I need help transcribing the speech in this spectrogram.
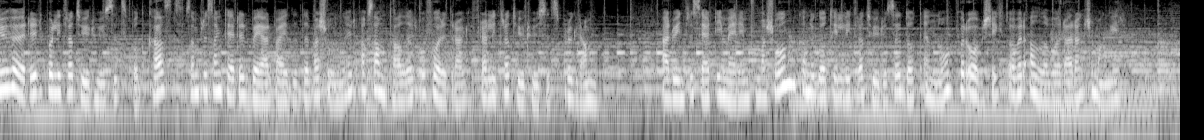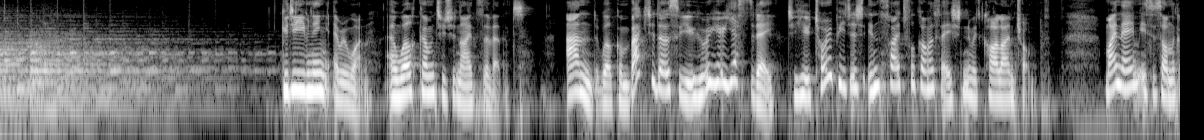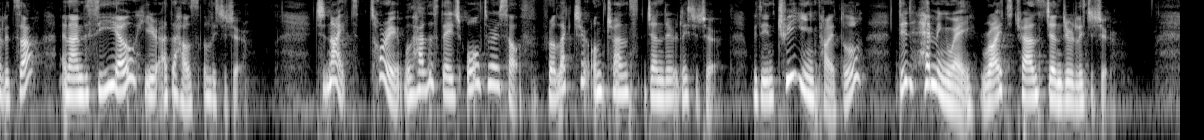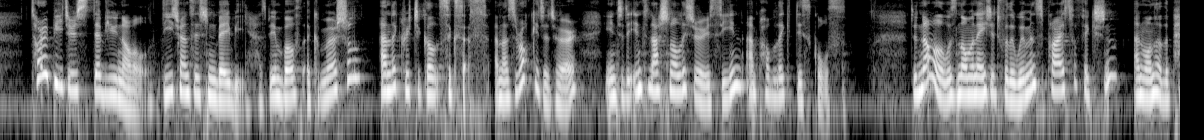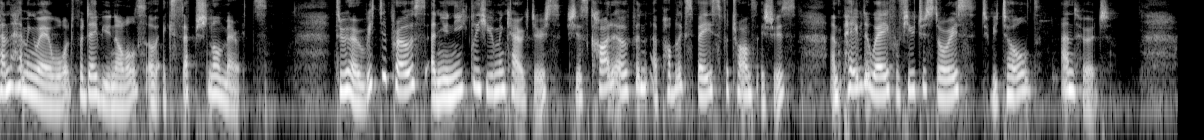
Du hører på Litteraturhusets podkast, som presenterer bearbeidede versjoner av samtaler og foredrag fra Litteraturhusets program. Er du interessert i mer informasjon, kan du gå til litteraturhuset.no for oversikt over alle våre arrangementer. Good evening, everyone, and welcome to tonight's event. And welcome back to those of you who were here yesterday to hear Tori Peters' insightful conversation with Caroline Trump. My name is Susanne Kaluza, and I'm the CEO here at the House of Literature. Tonight, Torrey will have the stage all to herself for a lecture on transgender literature with the intriguing title Did Hemingway Write Transgender Literature? Torrey Peters' debut novel, Detransition Baby, has been both a commercial and a critical success and has rocketed her into the international literary scene and public discourse. The novel was nominated for the Women's Prize for Fiction and won her the PEN Hemingway Award for debut novels of exceptional merit. Through her witty prose and uniquely human characters, she has carved open a public space for trans issues and paved the way for future stories to be told and heard.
